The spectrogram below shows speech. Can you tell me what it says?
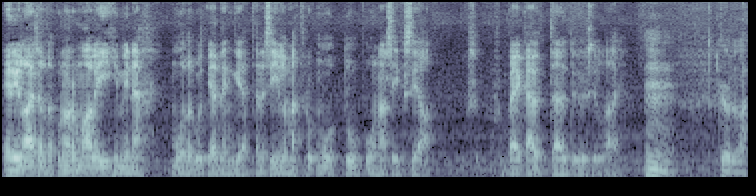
erilaiselta kuin normaali ihminen, muuta kuin tietenkin, että ne silmät muuttuu punaisiksi ja rupeaa käyttäytyy sillä mm, Kyllä.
